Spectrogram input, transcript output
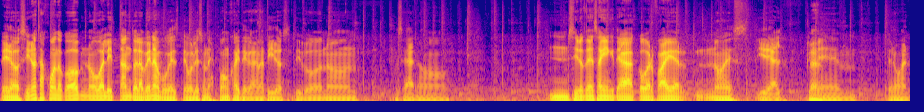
Pero si no estás jugando co-op no vale tanto la pena porque te volvés una esponja y te cagan a tiros. Tipo, no... O sea, no... Mm, Si no tenés a alguien que te haga cover fire, no es ideal. Claro. Em, pero bueno.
